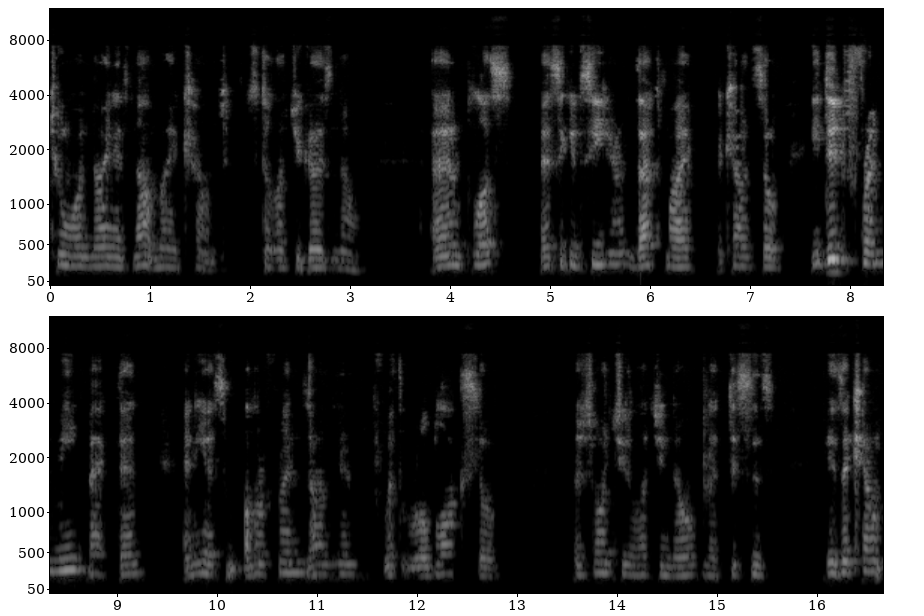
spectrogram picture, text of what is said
two one two one nine is not my account. Just to let you guys know. And plus, as you can see here, that's my account. So he did friend me back then, and he has some other friends on him with Roblox. So I just want you to let you know that this is his account,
